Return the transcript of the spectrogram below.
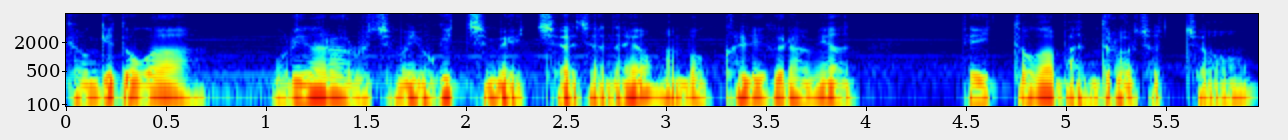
경기도가 우리나라로 치면 여기쯤에 위치하잖아요. 한번 클릭을 하면 데이터가 만들어졌죠.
